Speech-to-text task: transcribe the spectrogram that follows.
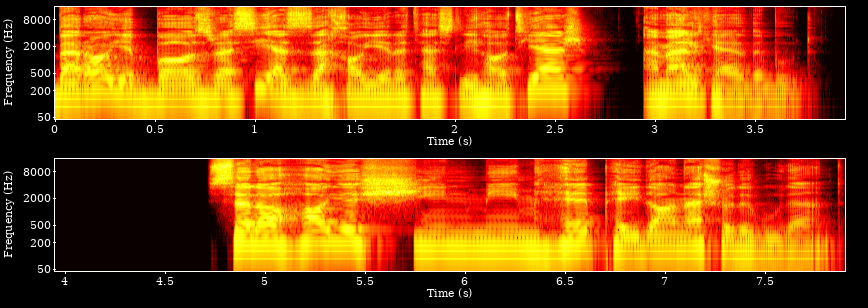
برای بازرسی از ذخایر تسلیحاتیش عمل کرده بود. سلاحهای شین میمه پیدا نشده بودند.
